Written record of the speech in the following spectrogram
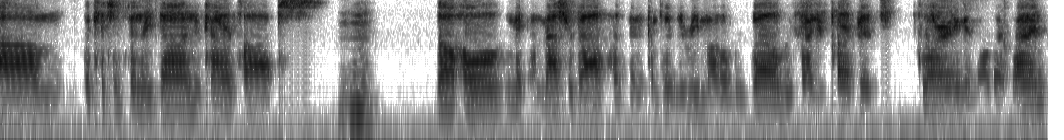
Um, the kitchen's been redone, new countertops. Mm-hmm. The whole ma- master bath has been completely remodeled as well. We found new carpets, flooring, and all that fine.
